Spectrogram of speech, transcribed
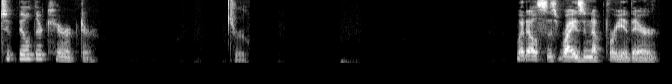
to build their character. True. What else is rising up for you there,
